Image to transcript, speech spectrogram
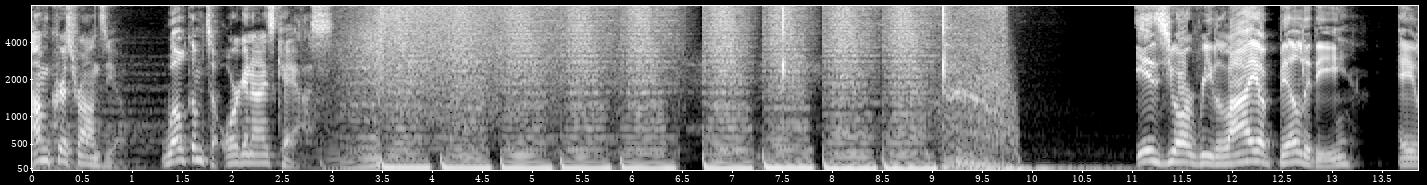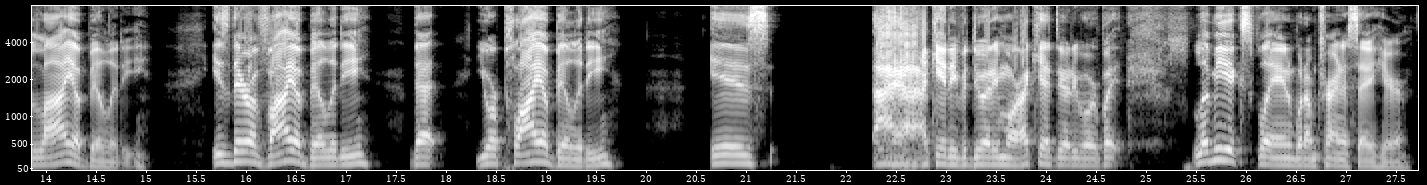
I'm Chris Ronzio. Welcome to Organized Chaos. Is your reliability a liability? Is there a viability that your pliability is? I, I can't even do anymore. I can't do anymore. But let me explain what I'm trying to say here.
